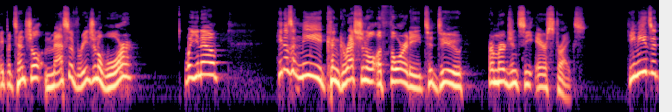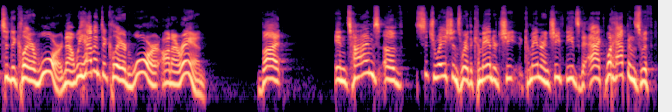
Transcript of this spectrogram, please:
a potential massive regional war? Well, you know, he doesn't need congressional authority to do emergency airstrikes. He needs it to declare war. Now, we haven't declared war on Iran, but in times of situations where the commander commander in chief needs to act, what happens with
